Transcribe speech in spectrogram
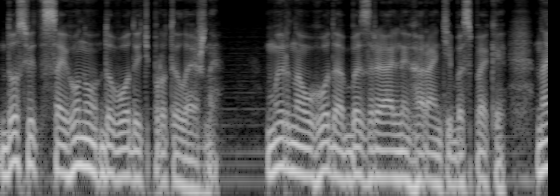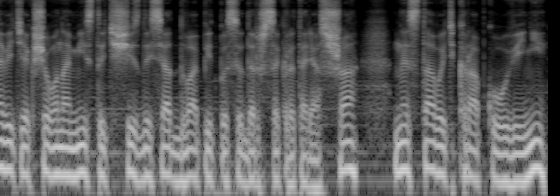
Досвід Сайгону доводить протилежне. Мирна угода без реальних гарантій безпеки, навіть якщо вона містить 62 підписи держсекретаря США, не ставить крапку у війні,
